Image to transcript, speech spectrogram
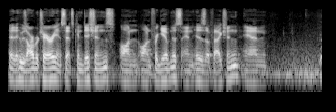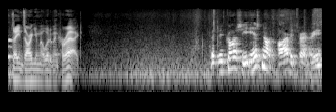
uh, who's arbitrary and sets conditions on on forgiveness and his affection. And Satan's argument would have been correct. But because he is not arbitrary,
